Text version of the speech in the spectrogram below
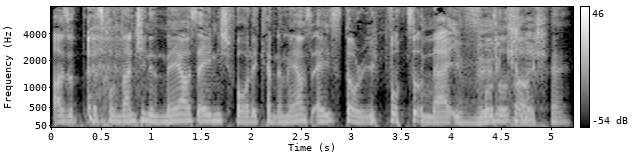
Also, es kommt anscheinend mehr als einmal vor. Ich kenne mehr als eine Story. Von so, Nein, so wirklich. Sachen.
